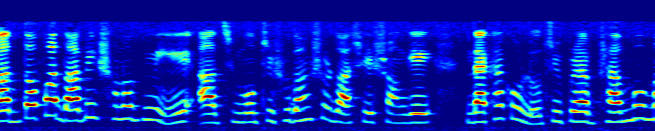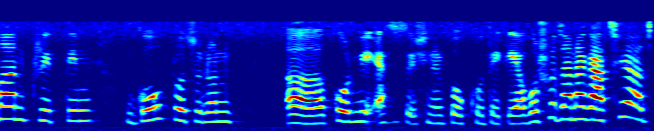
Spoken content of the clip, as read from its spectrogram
সাত দফা দাবি সনদ নিয়ে আজ মন্ত্রী সুধাংশু দাসের সঙ্গে দেখা করল ত্রিপুরা ভ্রাম্যমান কৃত্রিম গো আহ, কর্মী অ্যাসোসিয়েশনের পক্ষ থেকে। অবশ্য জানা গেছে আজ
